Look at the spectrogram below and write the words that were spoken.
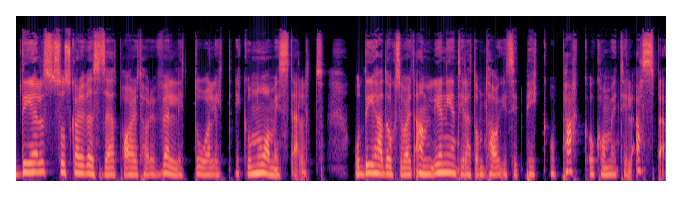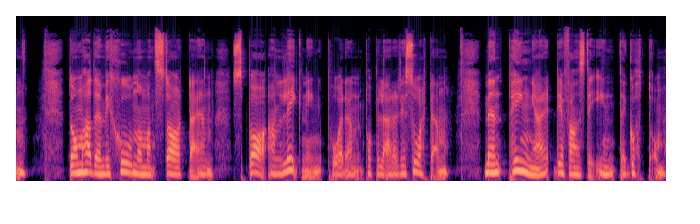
Dels så ska det visa sig att paret har det väldigt dåligt ekonomiskt ställt. Och det hade också varit anledningen till att de tagit sitt pick och pack och kommit till Aspen. De hade en vision om att starta en spa-anläggning på den populära resorten. Men pengar, det fanns det inte gott om.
